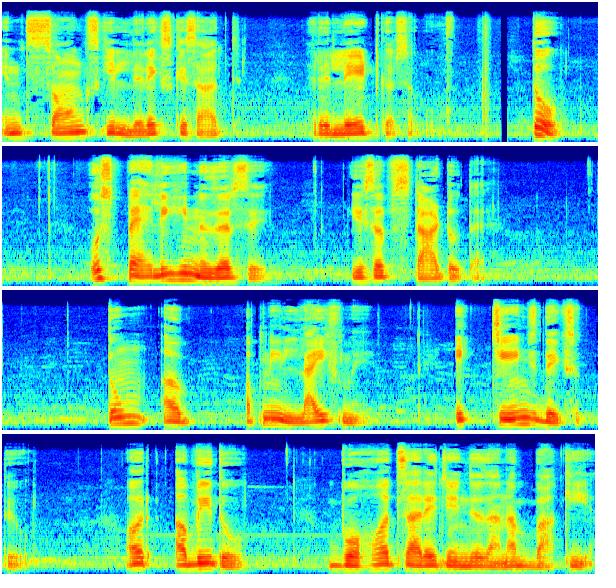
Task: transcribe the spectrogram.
इन सॉन्ग्स की लिरिक्स के साथ रिलेट कर सको। तो उस पहली ही नज़र से ये सब स्टार्ट होता है। तुम अब अपनी लाइफ में एक चेंज देख सकते हो और अभी तो बहुत सारे चेंजेस आना बाकी है।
